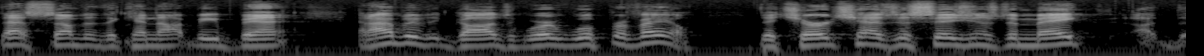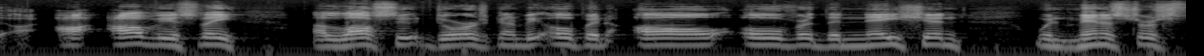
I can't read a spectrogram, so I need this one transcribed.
That's something that cannot be bent. And I believe that God's word will prevail. The church has decisions to make. Uh, obviously, A lawsuit door is going to be open all over the nation when ministers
